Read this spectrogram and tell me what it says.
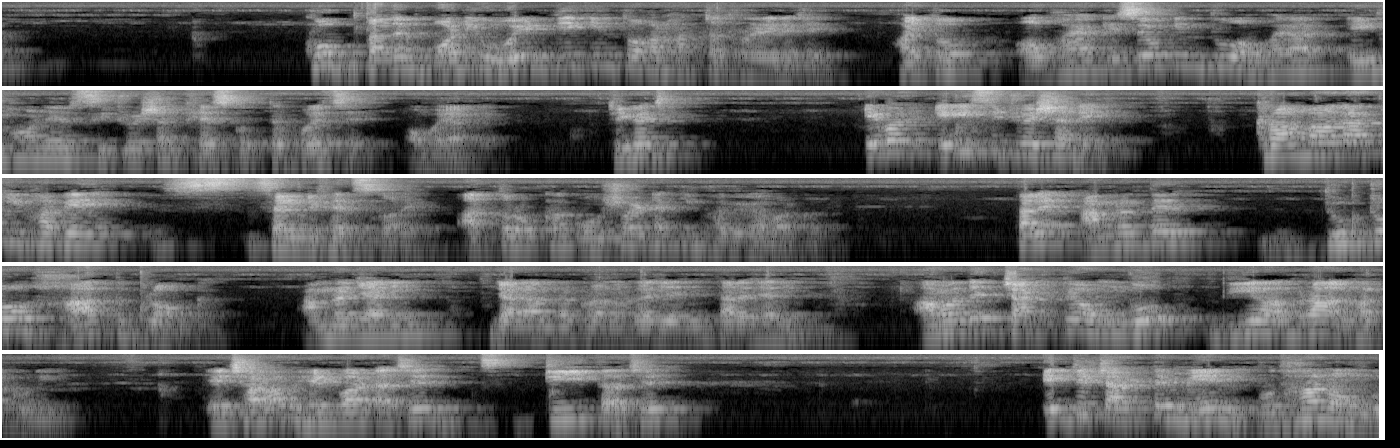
খুব তাদের বডি ওয়েট দিয়ে কিন্তু আমার হাতটা ধরে রেখেছে। হয়তো অভয়া কেসেও কিন্তু অভয়া এই ধরনের সিচুয়েশন ফেস করতে হয়েছে অভয়াকে। ঠিক আছে? এবার এই সিচুয়েশনে ক্রামাগা কীভাবে সেলফ ডিফেন্স করে, আত্মরক্ষা কৌশলটা কীভাবে ব্যবহার করে। তাহলে আমাদের দুটো হাত ব্লক আমরা জানি, যারা আমরা ক্রামাগা জানি, তারা জানি। আমাদের চারটে অঙ্গ দিয়ে আমরা আঘাত করি। এছাড়াও হেডওয়ার্ট আছে টিথ আছে। এই যে চারটে মেন প্রধান অঙ্গ,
